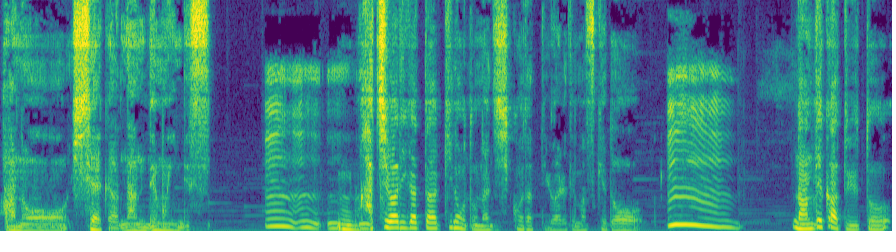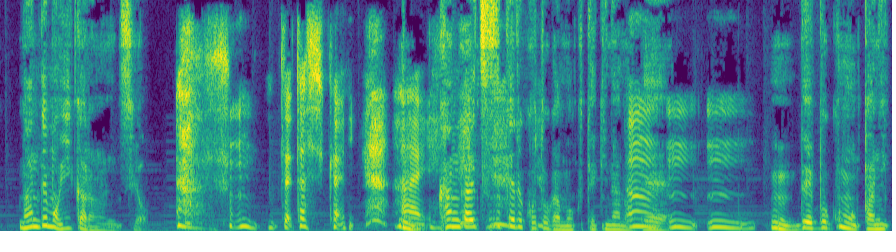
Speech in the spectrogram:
あの、しやか何でもいいんです。うんうんううん、ん。8割方昨日と同じ思考だって言われてますけど、うん。なんでかというと、何でもいいからなんですよ。確かに。はい。うん考え続けることが目的なうので、んうんうん。うん。で、僕もパニッ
